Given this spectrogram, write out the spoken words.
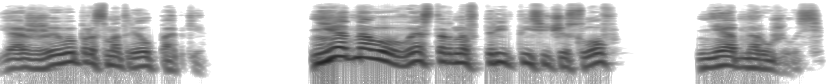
Я живо просмотрел папки. Ни одного вестерна в 3000 слов не обнаружилось.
